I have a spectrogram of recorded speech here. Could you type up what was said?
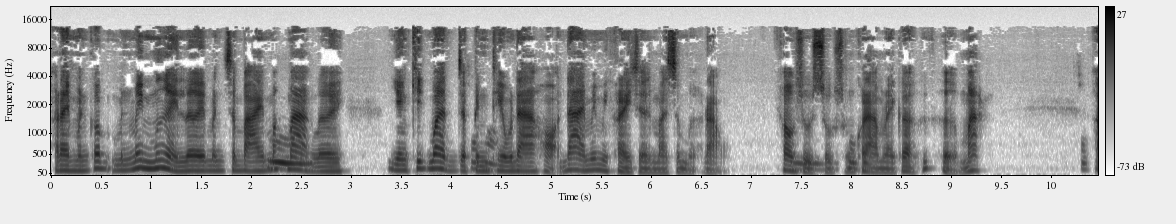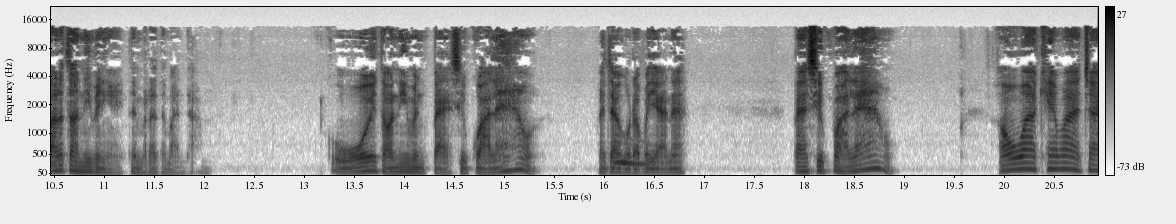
อะไรมันก็มันไม่เมื่อยเลย มันสบายมาก ๆเลย ยังคิดว่าจะเป็นเทวดาเหาะได้ไม่มีใครจะมาเสมอเรา เข้าสู่สุสงครามอะไรก็ฮึกเหิมมากเอาแล้วตอนนี้เป็นไงท่านพระรัฐบาลถาม โอ้ยตอนนี้มันแปดสิบกว่าแล้วพระเจ้ากุรปยานะแปดสิบกว่าแล้ว เอาว่าแค่ว่าจะ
